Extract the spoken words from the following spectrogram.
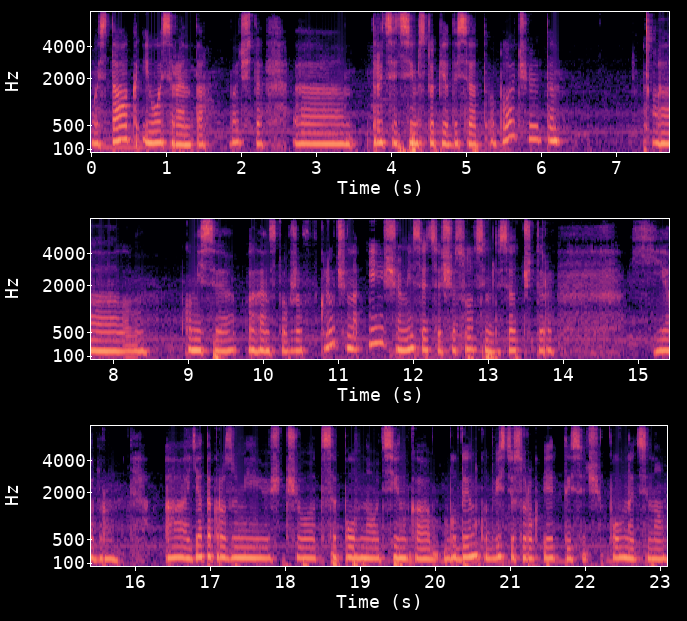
Ось так, і ось рента. Бачите, е, 37 150 оплачуєте. Е, Комісія агентства вже включена, і щомісяця 674 євро. Я так розумію, що це повна оцінка будинку 245 тисяч, повна ціна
